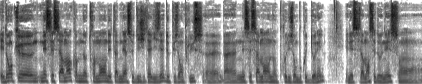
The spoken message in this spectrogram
Et donc nécessairement, comme notre monde est amené à se digitaliser de plus en plus, euh, ben, nécessairement nous produisons beaucoup de données et nécessairement ces données sont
